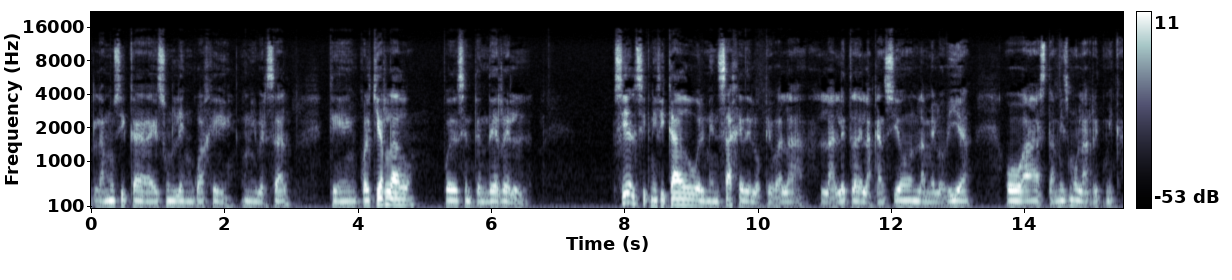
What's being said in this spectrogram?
la música es un lenguaje universal que en cualquier lado puedes entender el sí el significado el mensaje de lo que va la, la letra de la canción, la melodía o hasta mismo la rítmica.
